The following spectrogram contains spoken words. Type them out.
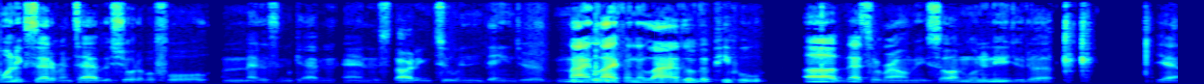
one Excedrin tablet short of a full medicine cabinet and is starting to endanger my life and the lives of the people uh, that surround me. So I'm going to need you to, yeah,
